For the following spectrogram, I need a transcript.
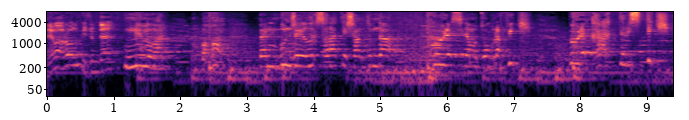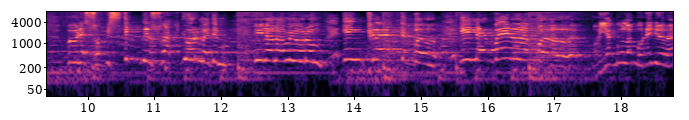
Ne var oğlum yüzümde? Ne mi var? Baba ben bunca yıllık sanat yaşantımda böyle sinematografik, böyle karakteristik, böyle sofistik bir surat görmedim. İnanamıyorum. Incredible, inavailable. Manyak mı ulan bu ne diyor be?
